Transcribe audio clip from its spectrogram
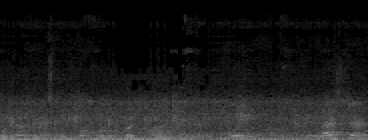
Balik ka sa Balik ba? Uy, Lester.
